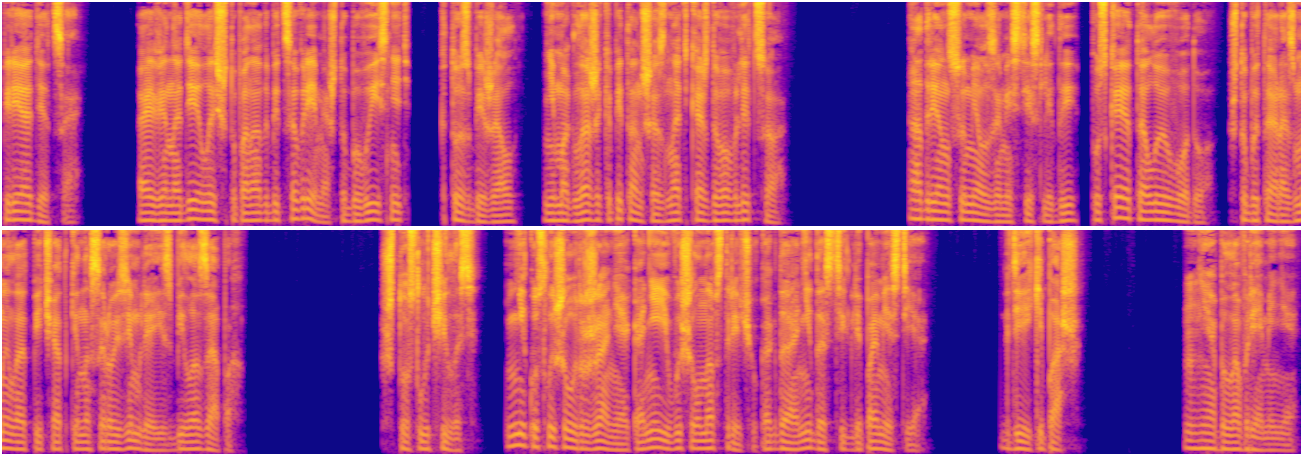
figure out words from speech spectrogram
переодеться. Айви надеялась, что понадобится время, чтобы выяснить, кто сбежал, не могла же капитанша знать каждого в лицо. Адриан сумел замести следы, пуская талую воду, чтобы та размыла отпечатки на сырой земле и сбила запах. Что случилось? Ник услышал ржание коней и вышел навстречу, когда они достигли поместья. «Где экипаж?» «Не было времени»,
